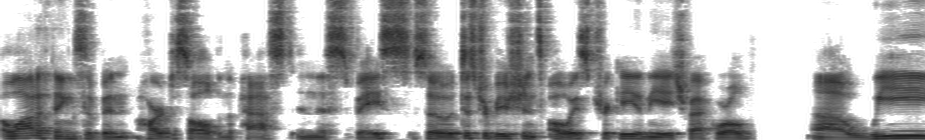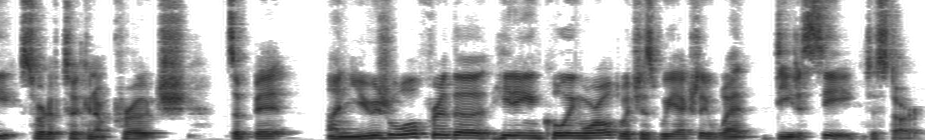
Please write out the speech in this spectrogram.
a lot of things have been hard to solve in the past in this space. So distribution is always tricky in the HVAC world. Uh, we sort of took an approach. It's a bit unusual for the heating and cooling world, which is we actually went D2C to start.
